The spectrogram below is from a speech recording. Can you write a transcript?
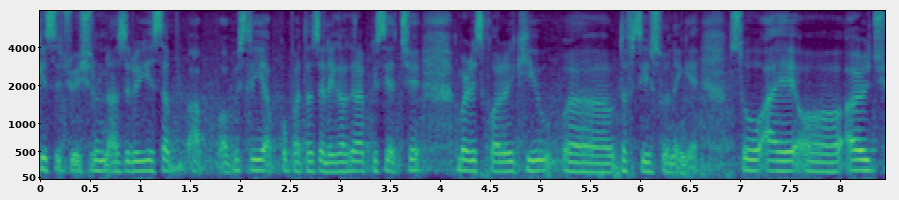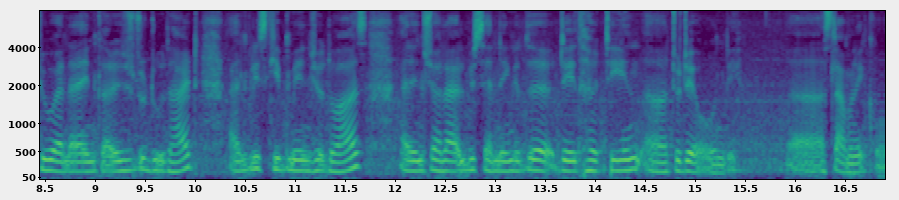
کس سچویشن میں نازل ہوئی، یہ سب آپ اوبیسلی آپ کو پتہ چلے گا۔ اگر آپ کسی اچھے بڑے اسکالر کی تفسیر سنیں گے۔ So I urge you and I encourage to do that and please keep me in your دعاز اینڈ ان شاء اللہ I will be sending day thirteen today only السلام علیکم۔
